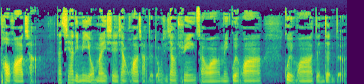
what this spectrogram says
泡花茶，那其他里面有卖一些像花茶的东西，像薰衣草啊、玫瑰花。桂花等等的，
